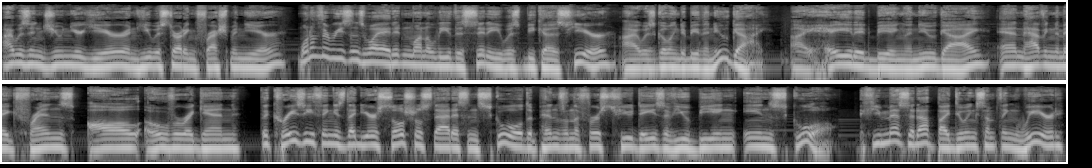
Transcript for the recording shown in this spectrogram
I was in junior year and he was starting freshman year. One of the reasons why I didn't want to leave the city was because here I was going to be the new guy. I hated being the new guy and having to make friends all over again. The crazy thing is that your social status in school depends on the first few days of you being in school. If you mess it up by doing something weird,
